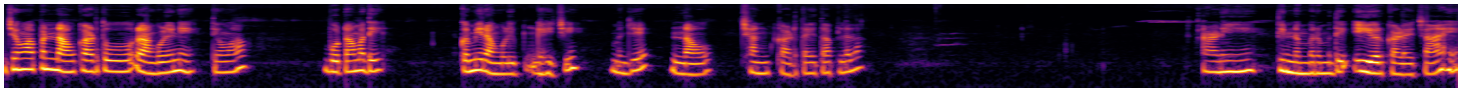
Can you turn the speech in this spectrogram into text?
जेव्हा आपण नाव काढतो रांगोळीने तेव्हा बोटामध्ये कमी रांगोळी घ्यायची. म्हणजे नाव छान काढता येतं आपल्याला. आणि तीन नंबरमध्ये एअर काढायचा आहे.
